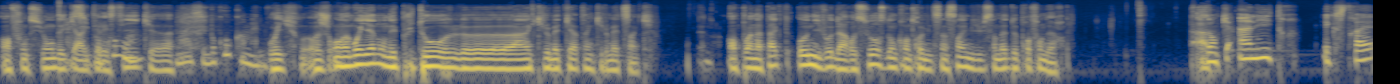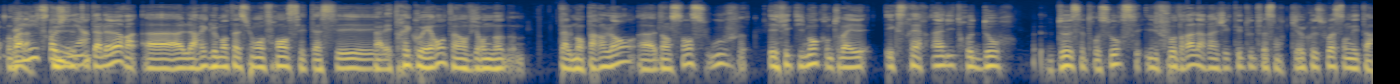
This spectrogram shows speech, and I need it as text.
en fonction des ah, caractéristiques. Hein. Euh, c'est beaucoup, quand même. Oui, en moyenne, on est plutôt à 1 km 4, 1 km 5, en point d'impact au niveau de la ressource, donc entre 1500 et 1800 mètres de profondeur. Ah. Donc 1 litre extrait, un litre ce que je disais tout à l'heure, euh, la réglementation en France est assez, elle est très cohérente, hein, environnementalement parlant, euh, dans le sens où, effectivement, quand on va extraire un litre d'eau de cette ressource, il faudra la réinjecter de toute façon, quel que soit son état.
